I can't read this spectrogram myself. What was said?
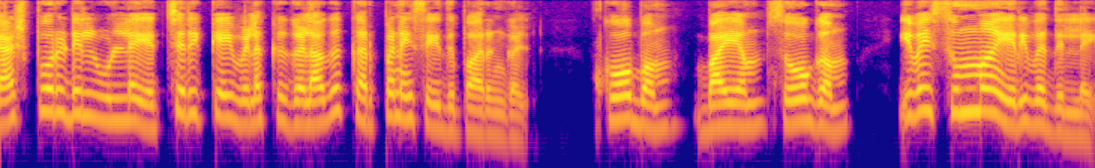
டேஷ்போர்டில் உள்ள எச்சரிக்கை விளக்குகளாக கற்பனை செய்து பாருங்கள். கோபம் பயம் சோகம் இவை சும்மா எரிவதில்லை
